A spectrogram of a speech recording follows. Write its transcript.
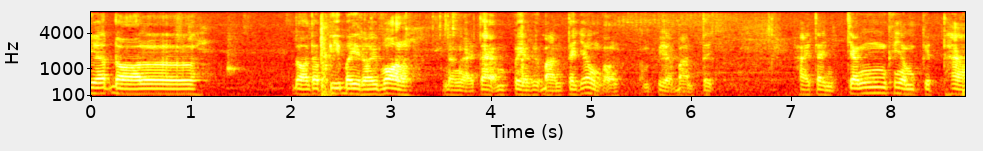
វាដល់ដល់តែ2 300វ៉ុលហ្នឹងហើយតែអំពែវាបានតិចហ្នឹងបងប្អូនអំពែបានតិចហើយតែអញ្ចឹងខ្ញុំគិតថា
